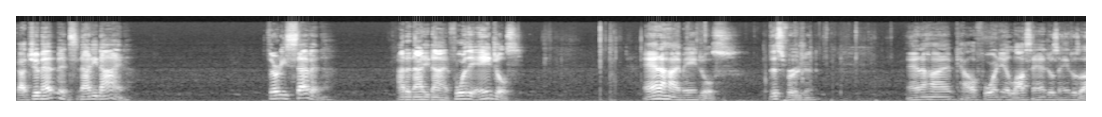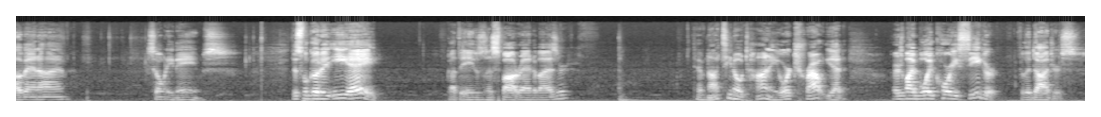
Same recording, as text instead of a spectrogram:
Got Jim Edmonds, 99. 37 out of 99 for the Angels. Anaheim Angels. This version. Anaheim, California, Los Angeles Angels of Anaheim. So many names. This will go to EA. Got the Angels in a spot randomizer. Have not seen Ohtani or Trout yet. There's my boy Corey Seager for the Dodgers.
